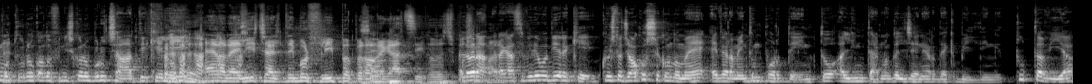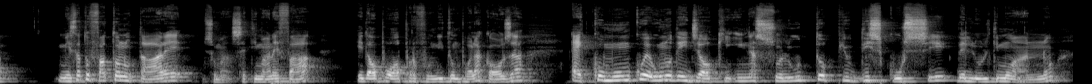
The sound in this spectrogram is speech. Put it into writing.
l'ultimo turno quando finiscono bruciati, che lì Eh vabbè, lì c'è il table flip, però Sì. ragazzi, cosa ci Allora, fare? ragazzi, vi devo dire che questo gioco, secondo me, è veramente un portento all'interno del genere deck building. Tuttavia, mi è stato fatto notare, insomma, settimane fa, e dopo ho approfondito un po' la cosa, è comunque uno dei giochi in assoluto più discussi dell'ultimo anno.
